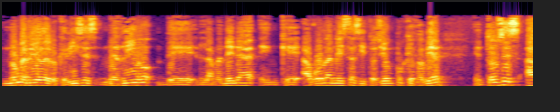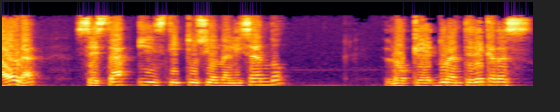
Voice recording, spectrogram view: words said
no me río de lo que dices, me río de la manera en que abordan esta situación, porque Fabián, entonces ahora se está institucionalizando lo que durante décadas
